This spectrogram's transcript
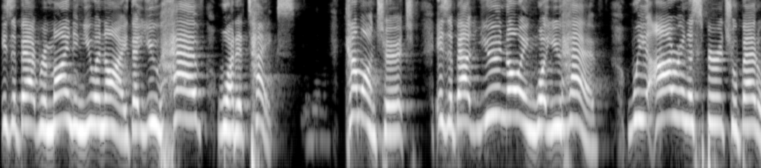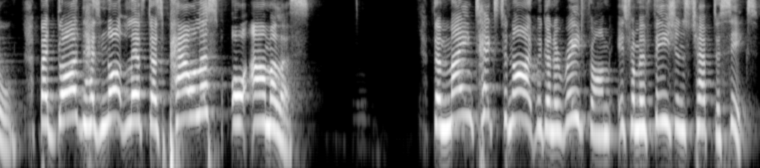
is about reminding you and I that you have what it takes. Come on, church. Is about you knowing what you have. We are in a spiritual battle, but God has not left us powerless or armorless. The main text tonight we're going to read from is from Ephesians chapter 6.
